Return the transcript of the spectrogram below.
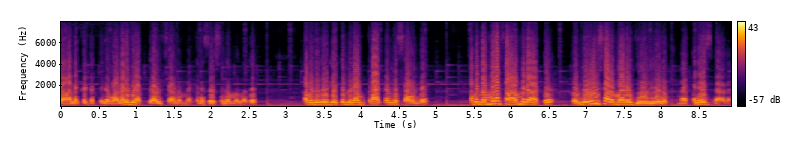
കാലഘട്ടത്തിന് വളരെ അത്യാവശ്യമാണ് മെക്കനൈസേഷൻ എന്നുള്ളത്. അപ്പൊ നിങ്ങൾ കേൾക്കുന്നുണ്ടാവും ട്രാക്ടറിന്റെ സൗണ്ട് അപ്പൊ നമ്മുടെ ഫാമിനകത്ത് തൊണ്ണൂറ് ശതമാനം ജോലികളും മെക്കനൈസ്ഡ് ആണ്.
